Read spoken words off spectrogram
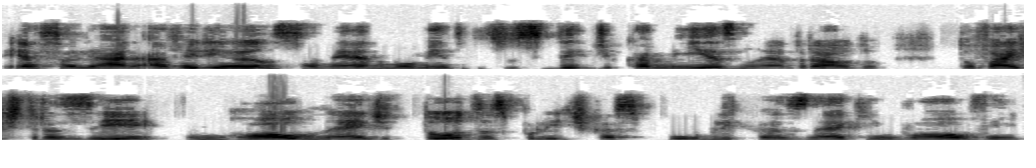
essa olhar, a vereança, né? No momento que tu se dedica mesmo, né, Adoraldo, tu vai te trazer um rol, né, de todas as políticas públicas, né, que envolvem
